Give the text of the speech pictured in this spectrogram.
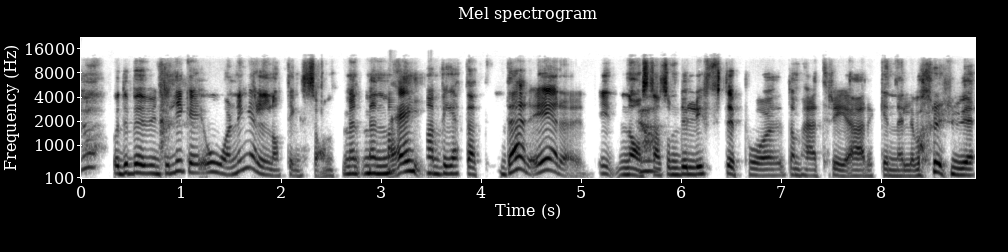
och det behöver inte ligga i ordning eller någonting sånt, men, men man, man, vet att där är det någonstans, om du lyfter på de här tre arken eller vad det nu är,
